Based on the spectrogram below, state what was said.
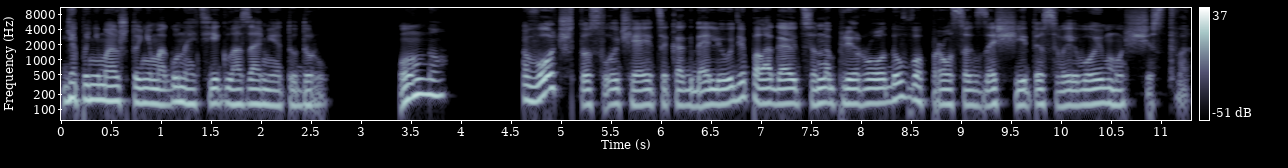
я понимаю, что не могу найти глазами эту дыру. Умно. Вот что случается, когда люди полагаются на природу в вопросах защиты своего имущества.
